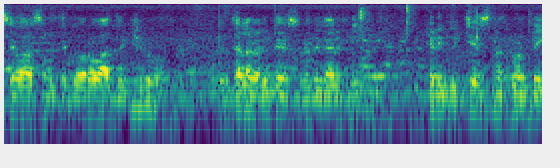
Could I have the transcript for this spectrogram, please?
సేవా సమితి గౌరవాధ్యక్షులు గుజ్జల వెంకటేశ్వర రెడ్డి గారికి ఇక్కడికి విచ్చేసినటువంటి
